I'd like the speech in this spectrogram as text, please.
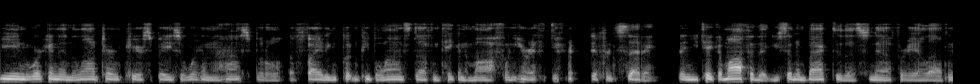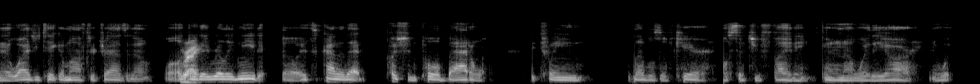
being working in the long-term care space or working in the hospital of fighting putting people on stuff and taking them off when you're in a different different setting. Then you take them off of it you send them back to the SNF or ALF and why'd you take them off their trazodone well right. do they really need it. So it's kind of that push and pull battle between levels of care that you're fighting depending on where they are and what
